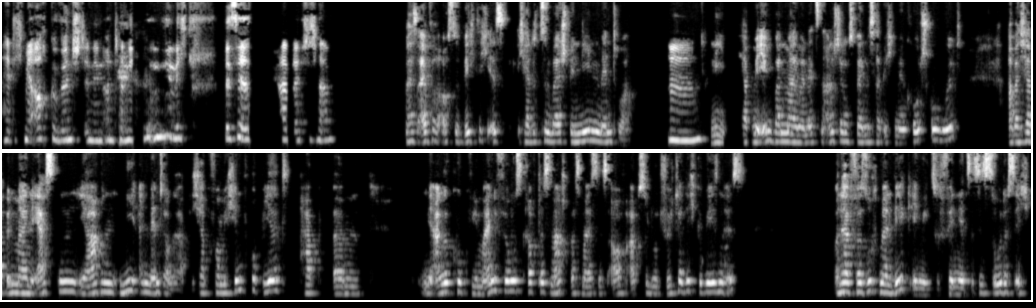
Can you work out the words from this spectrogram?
hätte ich mir auch gewünscht in den Unternehmen, in denen ich bisher gearbeitet habe. Was einfach auch so wichtig ist, ich hatte zum Beispiel nie einen Mentor. Mhm. Nie. Ich habe mir irgendwann mal in meinem letzten Anstellungsverhältnis habe ich mir einen Coach geholt, aber ich habe in meinen ersten Jahren nie einen Mentor gehabt. Ich habe vor mich hin probiert, habe ähm, mir angeguckt, wie meine Führungskraft das macht, was meistens auch absolut fürchterlich gewesen ist. Und habe versucht, meinen Weg irgendwie zu finden. Jetzt ist es so, dass ich,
